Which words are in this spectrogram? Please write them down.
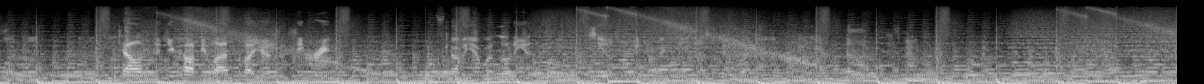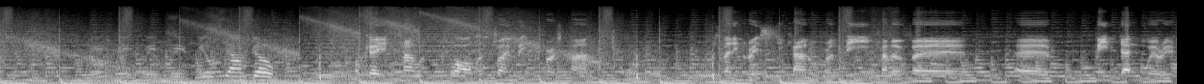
Flight point. Talon, did you copy last about USMC crate? Yeah, we're loading it. See us coming Wait, wait, wait, wait. Wheels down, go. Okay, Talon Claw, let's try and make the first pass. As many crates as you can over the kind of uh, uh, main depot area.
